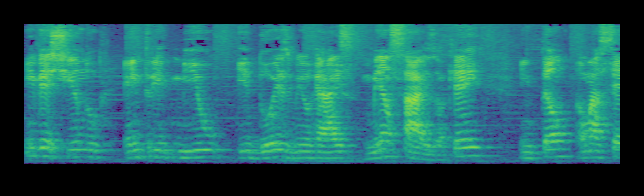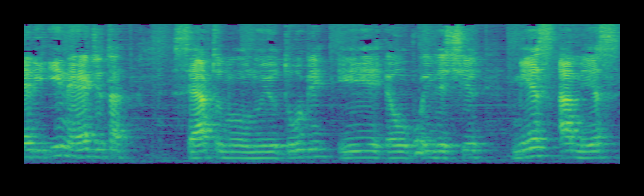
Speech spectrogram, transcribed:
investindo entre mil e dois mil reais mensais, ok? Então é uma série inédita, certo, no, no YouTube e eu vou investir mês a mês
